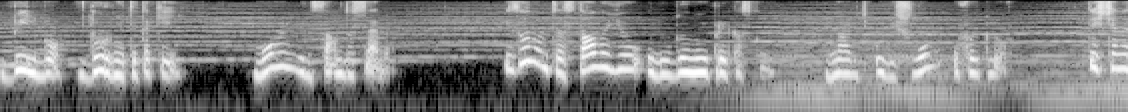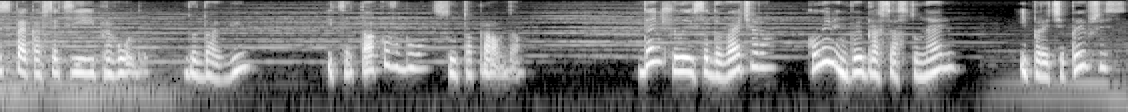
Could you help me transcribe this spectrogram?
Більбо, дурню ти такий. мовив він сам до себе. І згодом це стало його улюбленою приказкою, навіть увійшло у фольклор. Ти ще не спекався цієї пригоди, додав він, і це також була сута правда. День хилився до вечора, коли він вибрався з тунелю і, перечепившись,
